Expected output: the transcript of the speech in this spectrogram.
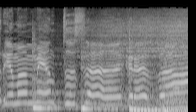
extremamente desagradável.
